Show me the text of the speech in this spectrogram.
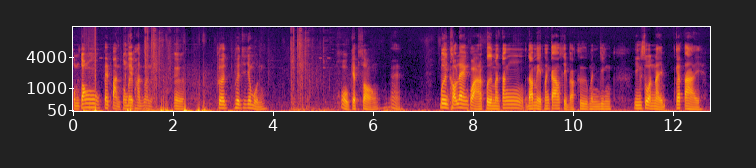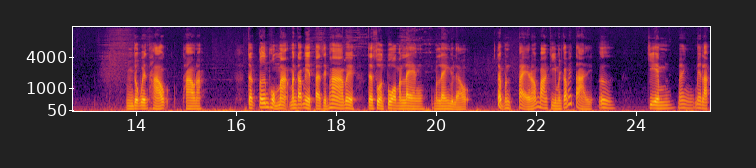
ผมต้องไปปั่นตรงใบพัดมัน เออ เพื่อ เพื่อที่จะหมุน โอ้โหเก็บสองปืนเขาแรงกว่านะปืนมันตั้งดาเมจตั้งเก้าสิบอะคือมันยิง ยิงส่วนไหนก็ตาย ยกเว้นเท้า เท้านะ จากปืนผมอะมันดาเมจแปดสิบห้าเว้ยแต่ส่วนตัวมันแรงมันแรงอยู่แล้ว แต่มันแปลกนะบางทีมันก็ไม่ตาย เออ GM แม่งไม่รัก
